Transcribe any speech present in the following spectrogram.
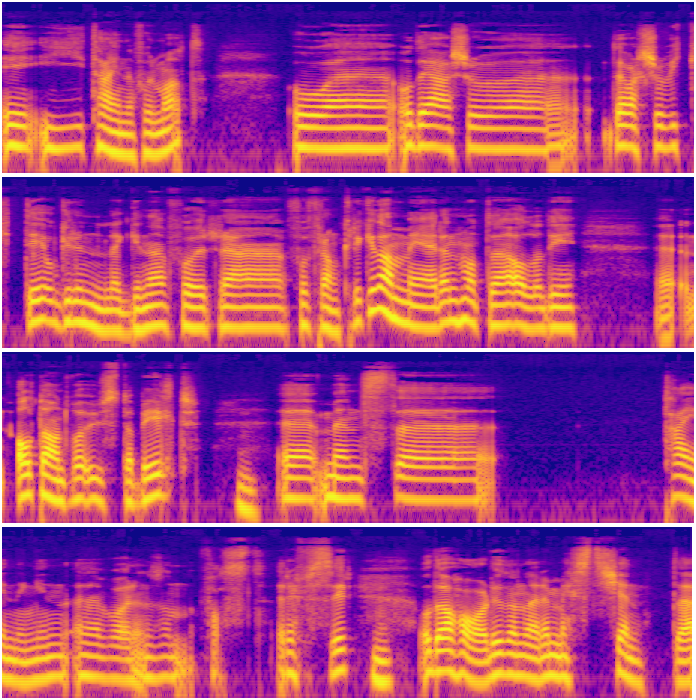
i, i tegneformat. Og, eh, og det så Det har vært så viktig og grunnleggende for, eh, for Frankrike, da, mer enn på en måte alle de eh, Alt annet var ustabilt, mm. mens tegningen var en sånn fast refser. Og da har du den derre mest kjente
